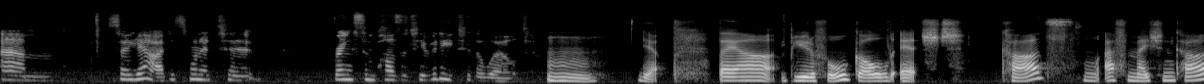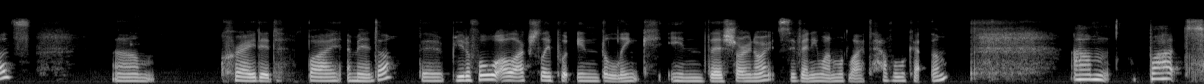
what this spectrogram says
Um, so yeah, I just wanted to bring some positivity to the world. Mm, yeah, they are beautiful gold etched cards, or affirmation cards, um, created by Amanda. They're beautiful. I'll actually put in the link in the show notes if anyone would like to have a look at them. Um, but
